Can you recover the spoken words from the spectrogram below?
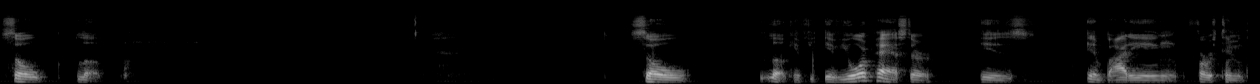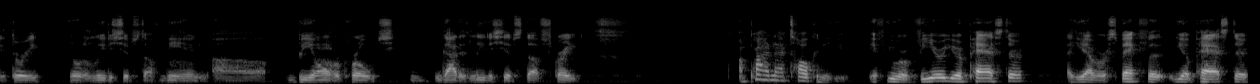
So look, so look if if your pastor is embodying First Timothy three, you know the leadership stuff being uh, beyond reproach, got his leadership stuff straight. I'm probably not talking to you. If you revere your pastor, like you have a respect for your pastor,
